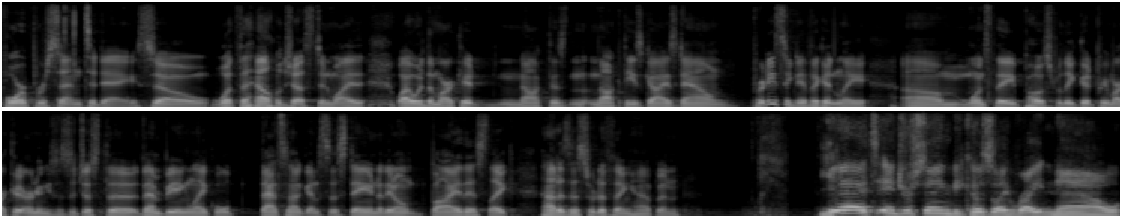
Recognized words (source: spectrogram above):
four percent today. So what the hell, Justin? Why why would the market knock this knock these guys down pretty significantly um, once they post really good pre-market earnings? Is it just the them being like, well, that's not going to sustain, or they don't buy this? Like, how does this sort of thing happen? Yeah, it's interesting because like right now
